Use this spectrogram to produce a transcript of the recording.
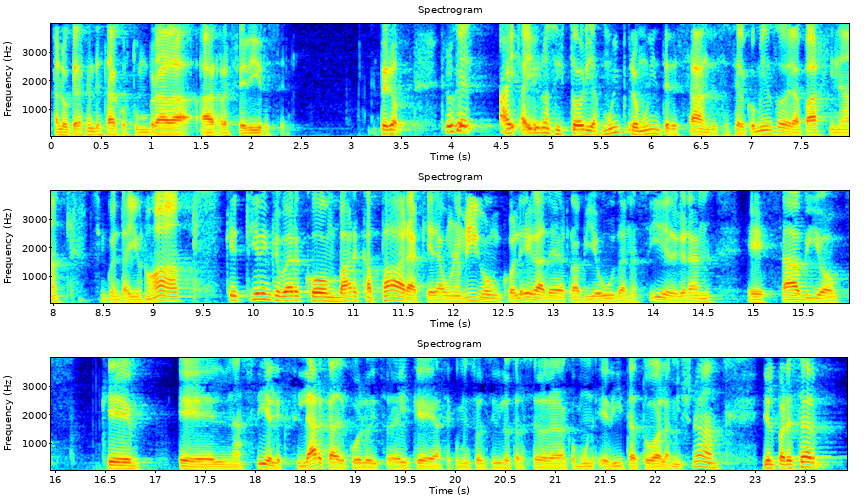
A lo que la gente está acostumbrada a referirse. Pero creo que hay, unas historias muy, pero muy interesantes hacia el comienzo de la página 51a que tienen que ver con Bar Kapara, que era un amigo, un colega de Rabbi Yehuda Nasi, el gran eh, sabio que el Nasi, el exilarca del pueblo de Israel, que hace comienzo del siglo III era común, edita toda la Mishnah. Y al parecer,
